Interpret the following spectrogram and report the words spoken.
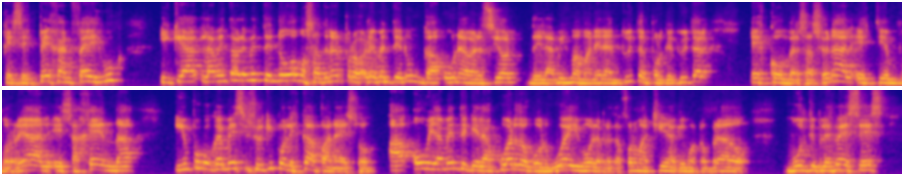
que se espeja en Facebook y que lamentablemente no vamos a tener probablemente nunca una versión de la misma manera en Twitter, porque Twitter es conversacional, es tiempo real, es agenda, y un poco que Messi y su equipo le escapan a eso. obviamente que el acuerdo con Weibo, la plataforma china que hemos nombrado múltiples veces,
